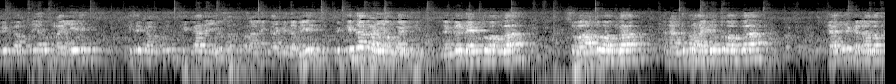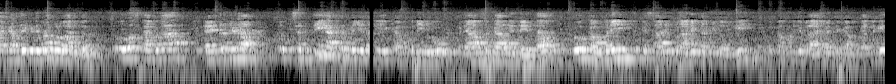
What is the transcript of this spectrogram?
ਵੀ ਕੰਪਨੀਆਂ ਨੂੰ ਬੁਲਾਈਏ। ਕਿਸੇ ਕੰਪਨੀ ਨੂੰ ਠੇਕਾ ਦੇਈਓ ਸਾਨੂੰ ਪਲਾਨਿੰਗ ਕਰਕੇ ਦਵੇ, ਵੀ ਕਿੱਦਾਂ ਪਾਣੀ ਆਊਗਾ ਇੱਥੇ। ਨੰਗਲ ਡੈਮ ਤੋਂ ਆਊਗਾ ਸਵਾਰ ਤੋਂ ਆਊਗਾ, ਅਨੰਦਪੁਰ ਹਾਈਡਲ ਤੋਂ ਆਊਗਾ, ਜਾਂ ਜਿਹੜੇ ਗੱਲਾਂ ਬਾਤਾਂ ਕਰਦੇ ਕਿਤੇ ਉਹਨਾਂ ਕੋਲ ਆ ਉਸ ਕੰਮ ਦਾ ਟੈਂਡਰ ਜਿਹੜਾ, ਉਹ 36 ਲੱਖ ਰੁਪਏ ਦਾ ਇਹ ਕੰਪਨੀ ਨੂੰ ਪੰਜਾਬ ਸਰਕਾਰ ਨੇ ਦੇ ਦਿੱਤਾ। ਉਹ ਕੰਪਨੀ ਇਹ ਸਾਰੀ ਪਲਾਨਿੰਗ ਕਰਕੇ ਦਊਗੀ, ਉਹ ਕੰਪਨੀ ਦੇ ਮੁਲਾਜ਼ਮ ਇੱਥੇ ਕੰਮ ਕਰਨਗੇ।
